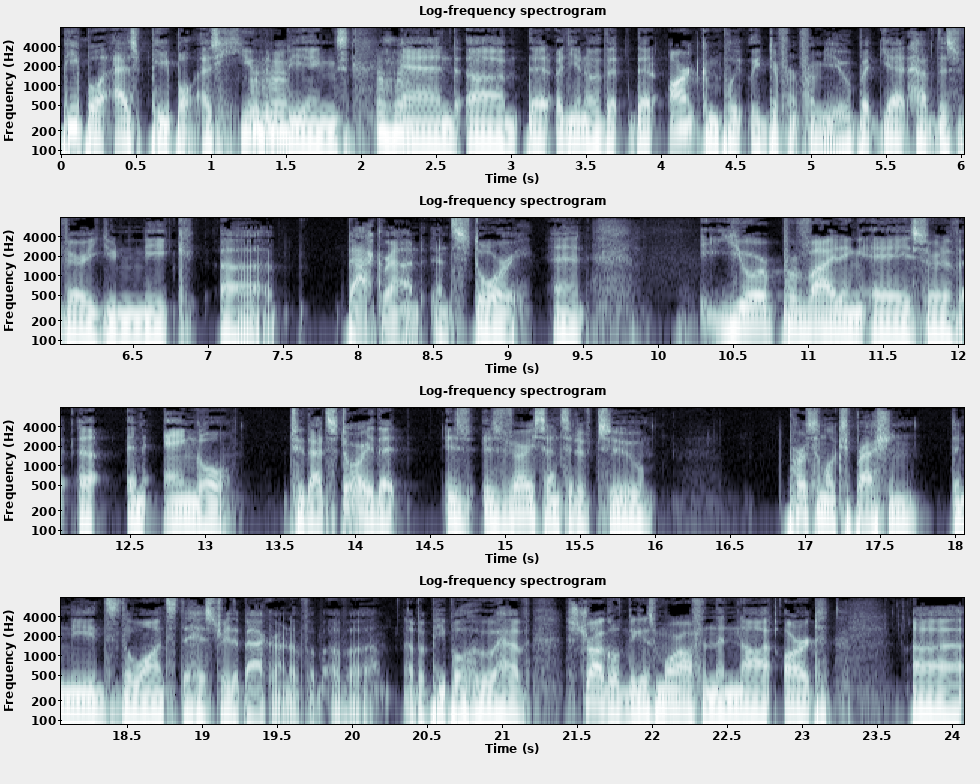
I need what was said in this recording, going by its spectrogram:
people as people, as human mm -hmm. beings, mm -hmm. and um, that you know that that aren't completely different from you, but yet have this very unique uh, background and story. And you're providing a sort of a, an angle to that story that is is very sensitive to personal expression, the needs, the wants, the history, the background of of a of a people who have struggled because more often than not, art. Uh,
